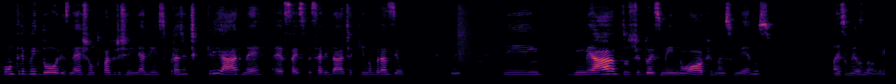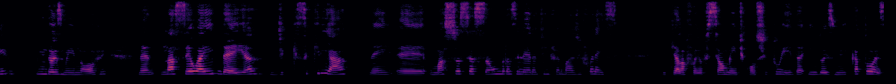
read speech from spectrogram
contribuidores, né, junto com a Virginia Lins, para a gente criar né, essa especialidade aqui no Brasil. Né? E em meados de 2009, mais ou menos, mais ou menos não, em 2009, né, nasceu a ideia de se criar né, é, uma Associação Brasileira de Enfermagem Forense e que ela foi oficialmente constituída em 2014.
